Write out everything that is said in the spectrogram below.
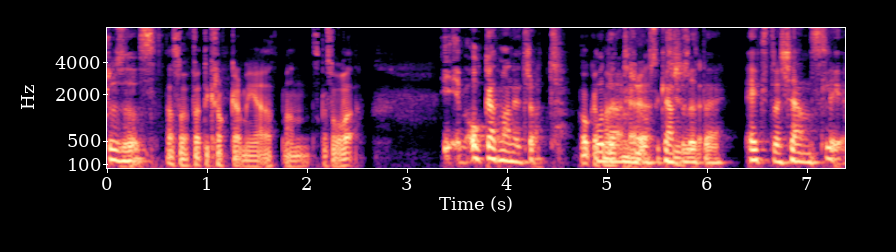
Precis. Alltså för att det krockar med att man ska sova. Och att man är trött. Och att man är därmed trött, också kanske det. lite extra känslig.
